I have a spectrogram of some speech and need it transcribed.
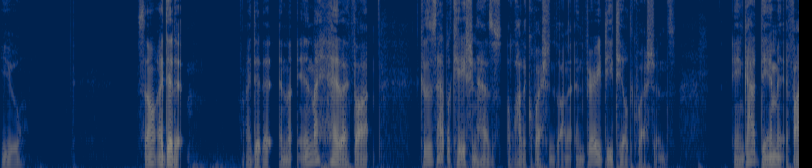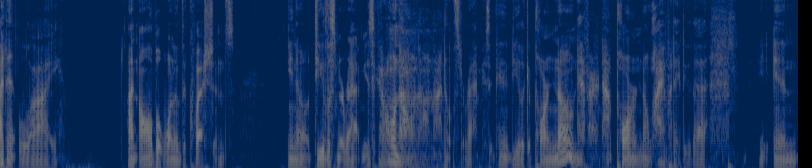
you. So I did it. I did it. And uh, in my head, I thought, because this application has a lot of questions on it and very detailed questions. And god damn it, if I didn't lie on all but one of the questions, you know, do you listen to rap music? Oh no, no, no, I don't listen to rap music. Eh, do you look at porn? No, never. Not porn. No, why would I do that? And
